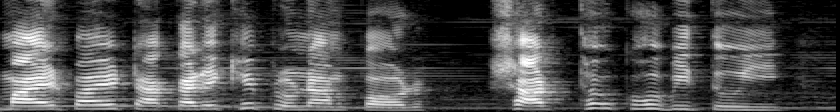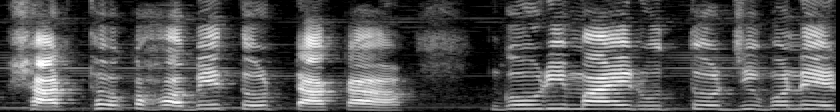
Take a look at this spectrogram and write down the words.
মায়ের পায়ে টাকা রেখে প্রণাম কর। সার্থক হবি তুই। সার্থক হবে তোর টাকা। গৌরী মায়ের উত্তর জীবনের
